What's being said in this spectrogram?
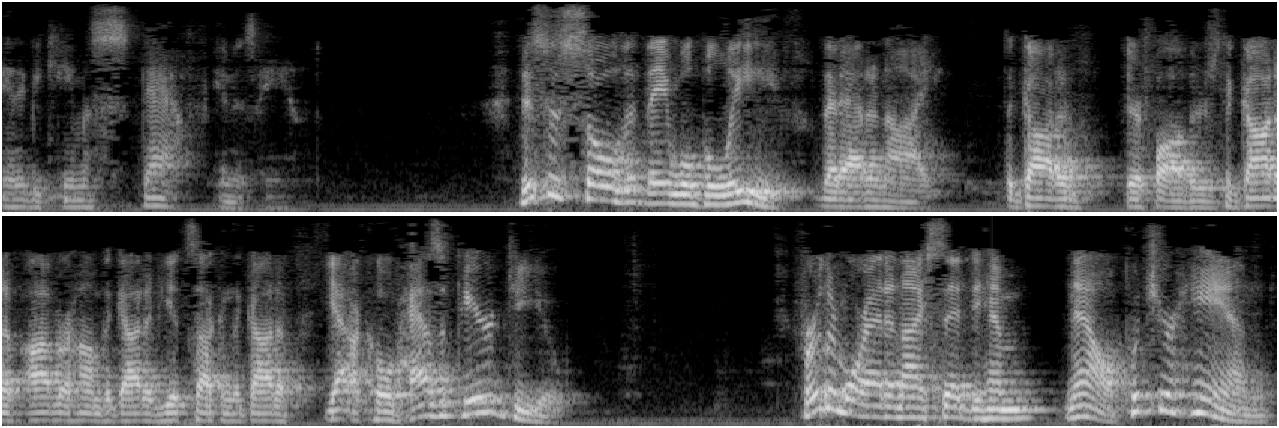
and it became a staff in his hand. This is so that they will believe that Adonai, the God of their fathers, the God of Abraham, the God of Yitzhak, and the God of Yaakov has appeared to you. Furthermore, Adonai said to him, Now put your hand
